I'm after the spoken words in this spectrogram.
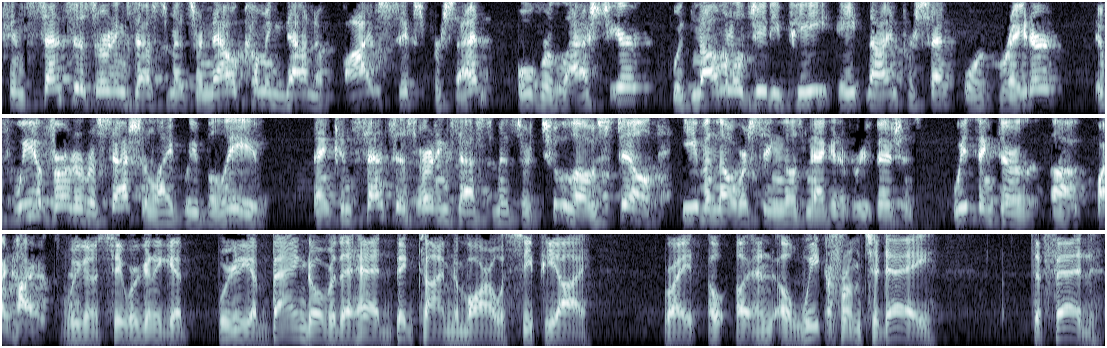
Consensus earnings estimates are now coming down to 5 6% over last year, with nominal GDP 8 9% or greater. If we avert a recession like we believe, then consensus earnings estimates are too low still, even though we're seeing those negative revisions. We think they're uh, quite higher. We're going to see. We're going to get we're going to get banged over the head big time tomorrow with CPI, right? Oh, uh, and a week from today, the Fed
